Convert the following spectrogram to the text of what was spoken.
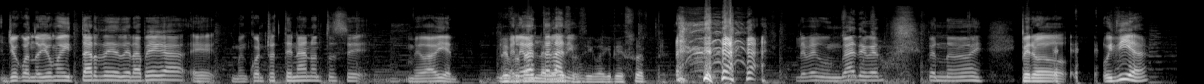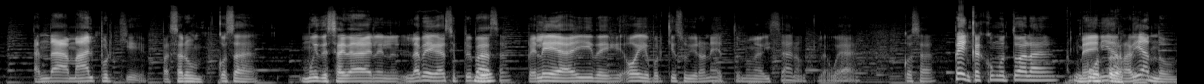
yo cuando yo me voy tarde de la pega, eh, me encuentro este enano, entonces me va bien. Le me levanta el ánimo. así, para que te suerte. Le pego un guate cuando, cuando me voy. Pero hoy día andaba mal porque pasaron cosas muy desagradables en la pega, siempre pasa. Pelea ahí de, oye, ¿por qué subieron esto? No me avisaron, que la weá. Cosas pencas como toda la... Me ¿Cómo venía rabiando.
